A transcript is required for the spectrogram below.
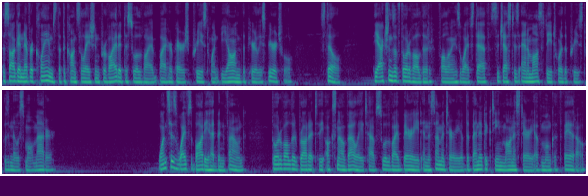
The saga never claims that the consolation provided to Solveig by her parish priest went beyond the purely spiritual. Still, the actions of Thorvaldur following his wife's death suggest his animosity toward the priest was no small matter. Once his wife's body had been found, Thorvaldur brought it to the Oxnau Valley to have Solveig buried in the cemetery of the Benedictine monastery of Munkaþverá.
